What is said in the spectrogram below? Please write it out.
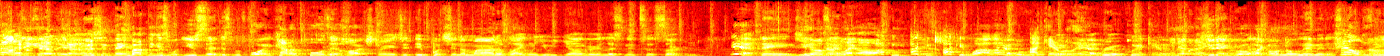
not necessarily a gushing thing, but I think it's what you said this before. It kind of pulls at heartstrings. It, it puts you in the mind of like when you were younger and listening to certain Yeah. things. You know what I'm saying? Like, oh, I can, I can, I can wild out for real I can't quick, relate. real quick. You know, 'cause you didn't grow up like on No Limit and Hell stuff. no. And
